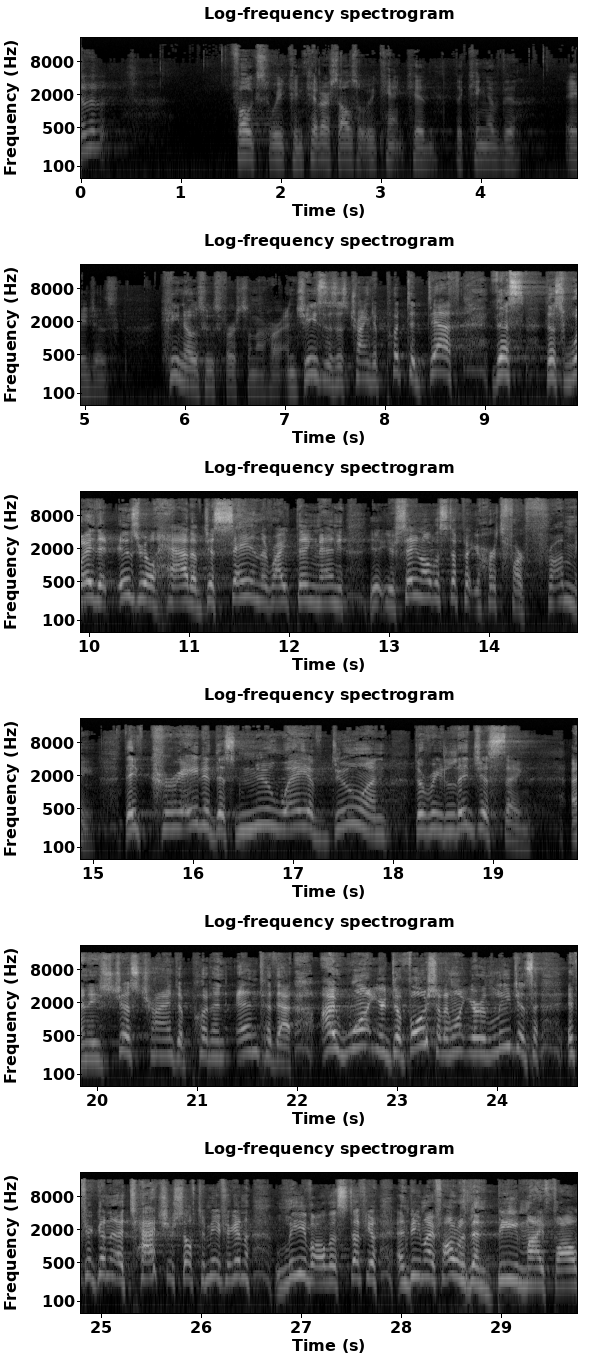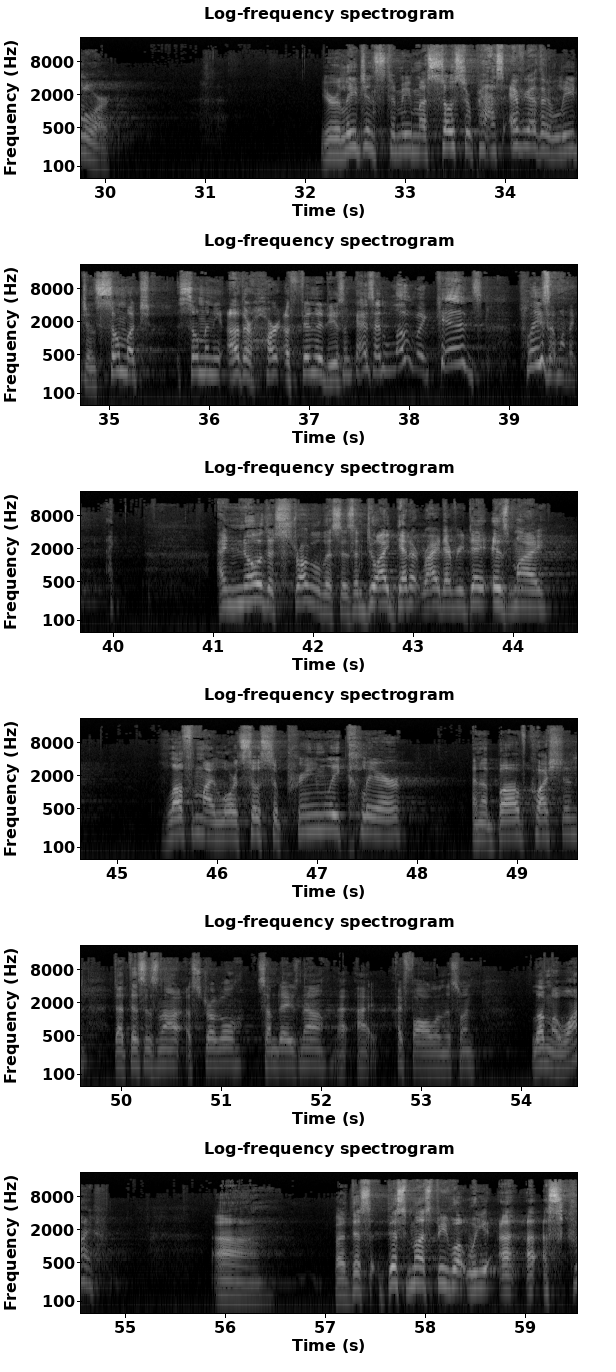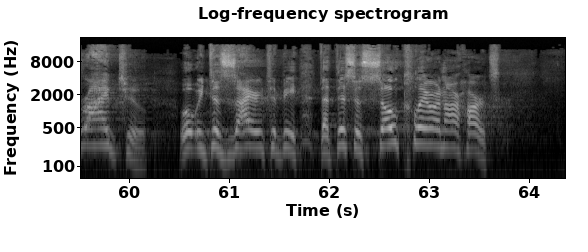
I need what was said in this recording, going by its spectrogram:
Folks, we can kid ourselves, but we can't kid the King of the ages. He knows who's first in our heart. And Jesus is trying to put to death this, this way that Israel had of just saying the right thing, man. You're saying all this stuff, but your heart's far from me. They've created this new way of doing the religious thing. And he's just trying to put an end to that. I want your devotion. I want your allegiance. If you're going to attach yourself to me, if you're going to leave all this stuff you know, and be my follower, then be my follower. Your allegiance to me must so surpass every other allegiance, so much, so many other heart affinities. And guys, I love my kids. Please, I want to. I, I know the struggle this is, and do I get it right every day? Is my love for my Lord so supremely clear and above question that this is not a struggle some days no i, I, fall on this one love my wife uh, but this, this must be what we uh, uh, ascribe to what we desire to be that this is so clear in our hearts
